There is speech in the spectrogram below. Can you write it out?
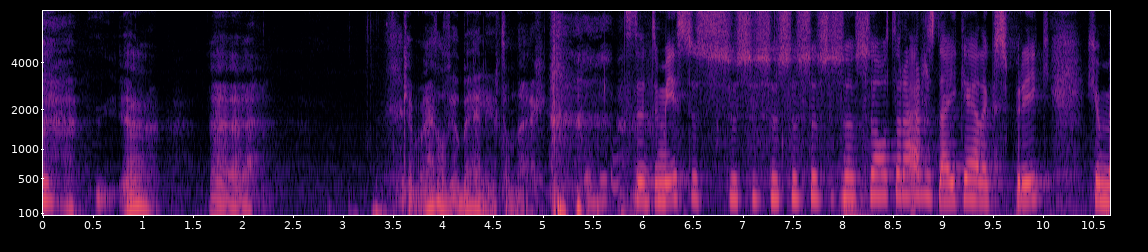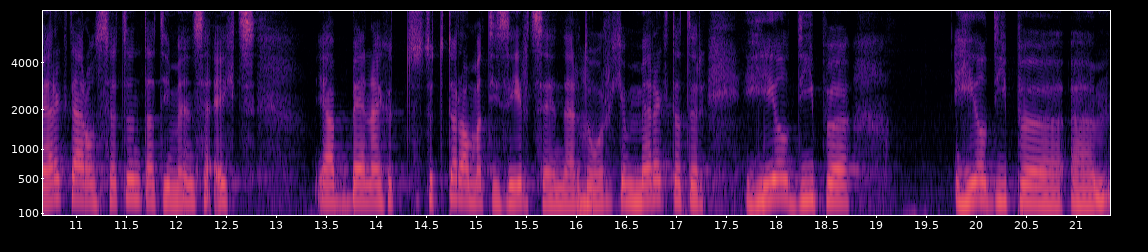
ja. eh, ik heb echt al veel bijgeleerd vandaag. De, de meeste stotteraars dat ik eigenlijk spreek, je merkt daar ontzettend dat die mensen echt ja, bijna getraumatiseerd zijn daardoor. Je merkt dat er heel diepe, heel diepe ehm,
